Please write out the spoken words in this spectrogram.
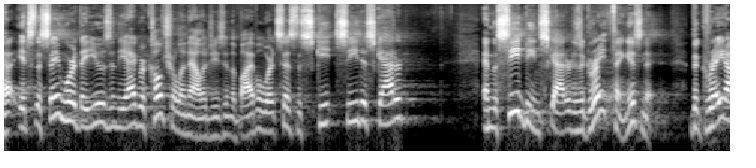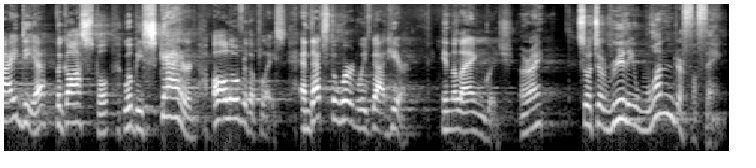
Uh, it's the same word they use in the agricultural analogies in the Bible where it says the seed is scattered. And the seed being scattered is a great thing, isn't it? The great idea, the gospel, will be scattered all over the place. And that's the word we've got here in the language, all right? So it's a really wonderful thing.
